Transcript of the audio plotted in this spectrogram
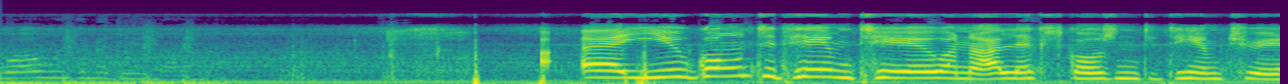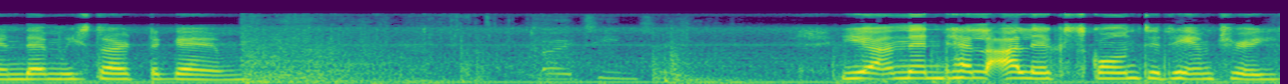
What are gonna? Uh, you go into team two and Alex goes into team three and then we start the game. Yeah, and then tell Alex go into team three.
